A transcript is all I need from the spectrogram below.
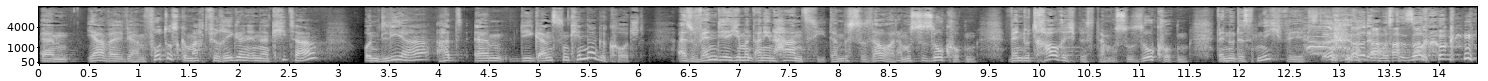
ähm, ja, weil wir haben Fotos gemacht für Regeln in der Kita und Lia hat ähm, die ganzen Kinder gecoacht. Also wenn dir jemand an den Haaren zieht, dann bist du sauer, dann musst du so gucken. Wenn du traurig bist, dann musst du so gucken. Wenn du das nicht willst, so, dann musst du so gucken.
